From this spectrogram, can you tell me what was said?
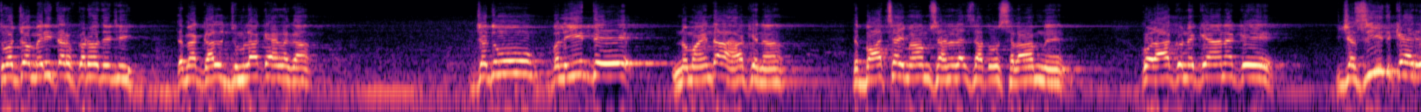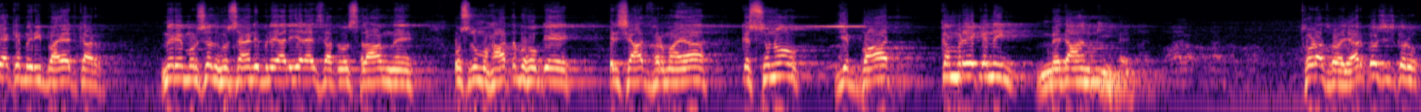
तो मेरी तरफ़ करो दी जी। तो मैं गल जुमला कह लगा, जदों वलीद दे नुमाइंदा आके ना तो बादशाह इमाम शाह सलाम ने को आके उन्हें कहा ना कि यजीद कह रहा कि मेरी बायत कर। मेरे मुर्शद हुसैन इबन अली सलाम ने उस मुहातब होके इरशाद फरमाया कि सुनो, ये बात कमरे के नहीं, मैदान की है। थोड़ा थोड़ा यार कोशिश करो।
